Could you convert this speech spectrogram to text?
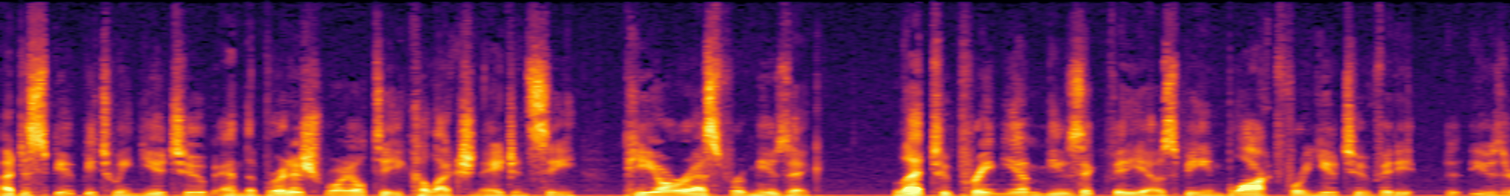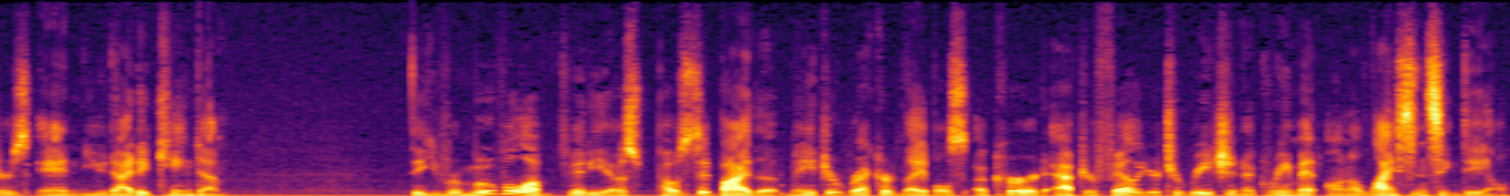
a dispute between YouTube and the British royalty collection agency PRS for Music led to premium music videos being blocked for YouTube users in United Kingdom. The removal of videos posted by the major record labels occurred after failure to reach an agreement on a licensing deal.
